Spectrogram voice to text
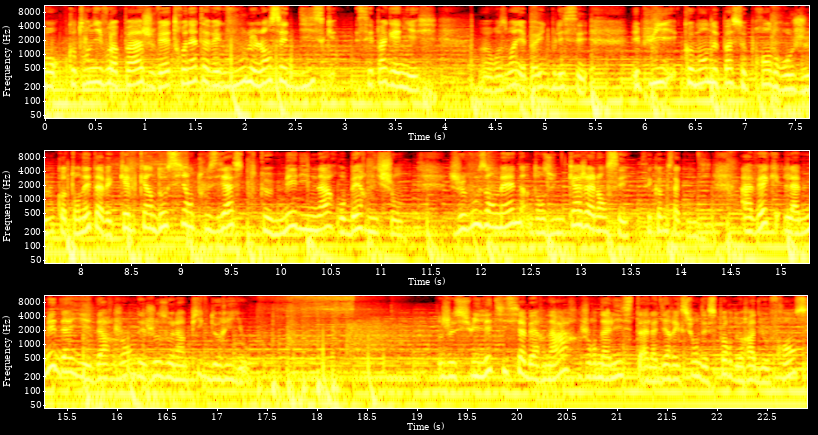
Bon, quand on n'y voit pas, je vais être honnête avec vous, le lancer de disque, c'est pas gagné. Heureusement, il n'y a pas eu de blessés. Et puis, comment ne pas se prendre au jeu quand on est avec quelqu'un d'aussi enthousiaste que Mélina Robert Michon Je vous emmène dans une cage à lancer, c'est comme ça qu'on dit, avec la médaillée d'argent des Jeux Olympiques de Rio. Je suis Laetitia Bernard, journaliste à la direction des sports de Radio France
